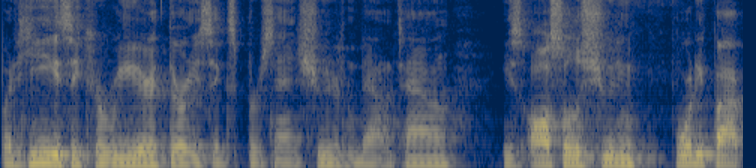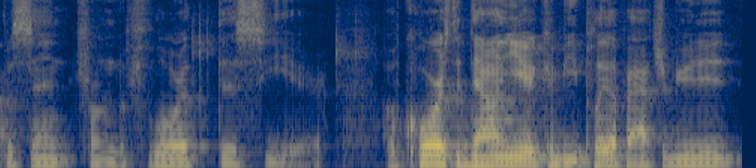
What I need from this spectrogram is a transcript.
but he is a career 36% shooter from downtown. He's also shooting 45% from the floor this year. Of course, the down year could be playoff attributed.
